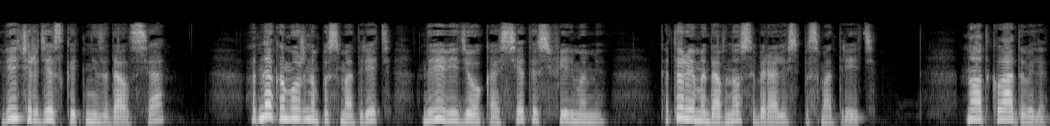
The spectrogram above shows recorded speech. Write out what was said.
Вечер, дескать, не задался, однако можно посмотреть две видеокассеты с фильмами, которые мы давно собирались посмотреть, но откладывали,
